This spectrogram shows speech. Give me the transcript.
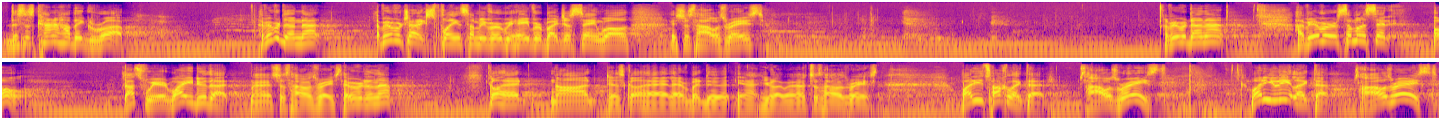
this is kind of how they grew up. Have you ever done that? Have you ever tried to explain some of your behavior by just saying, well, it's just how I was raised? Have you ever done that? Have you ever, someone said, oh, that's weird. Why do you do that? Man, it's just how I was raised. Have you ever done that? Go ahead, nod, just go ahead. Everybody do it. Yeah, you're like, well, that's just how I was raised. Why do you talk like that? It's how I was raised. Why do you eat like that? It's how I was raised.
